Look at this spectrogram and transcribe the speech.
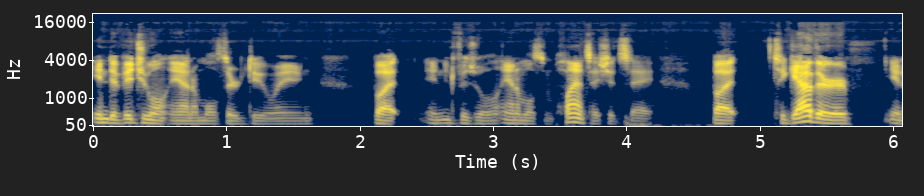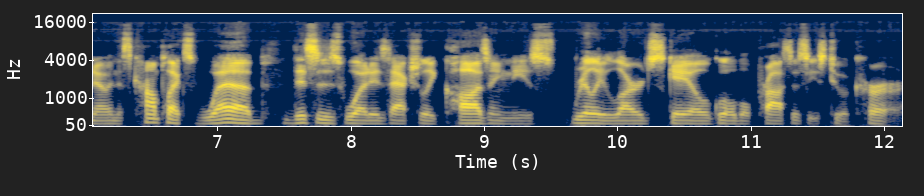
individual animals are doing, but individual animals and plants, I should say. But together, you know, in this complex web, this is what is actually causing these really large scale global processes to occur.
